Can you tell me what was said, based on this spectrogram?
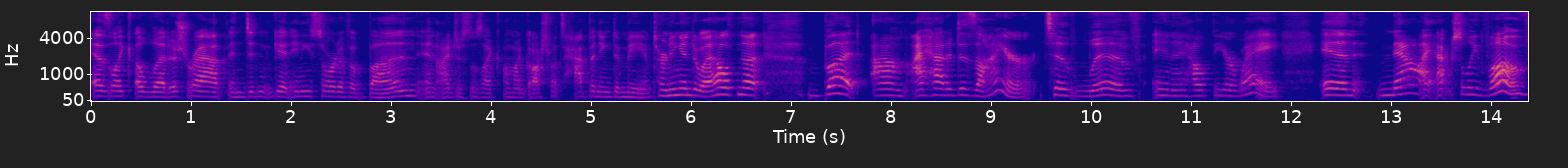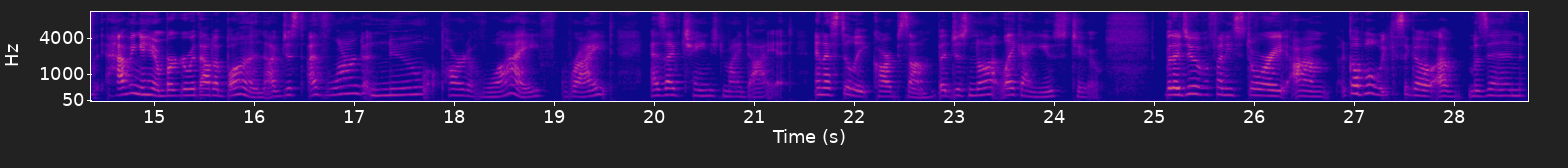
as like a lettuce wrap and didn't get any sort of a bun. And I just was like, oh my gosh, what's happening to me? I'm turning into a health nut. But um, I had a desire to live in a healthier way. And now I actually love having a hamburger without a bun. I've just, I've learned a new part of life, right? As I've changed my diet and I still eat carbs some, but just not like I used to. But I do have a funny story. Um, a couple weeks ago, I was in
